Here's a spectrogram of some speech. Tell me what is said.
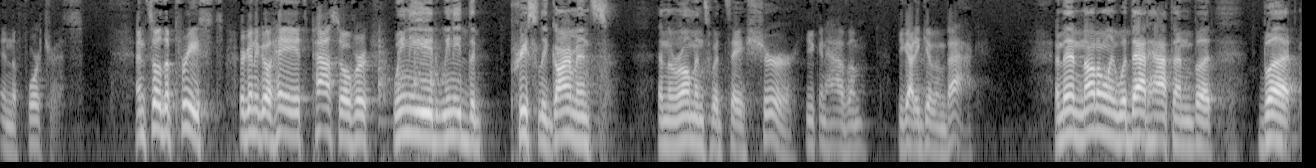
in the fortress." And so the priests are going to go, "Hey, it's Passover. We need we need the priestly garments." And the Romans would say, sure, you can have them. You got to give them back. And then not only would that happen, but, but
